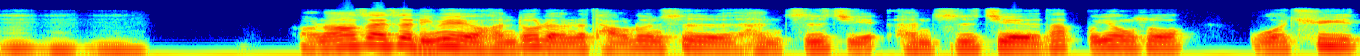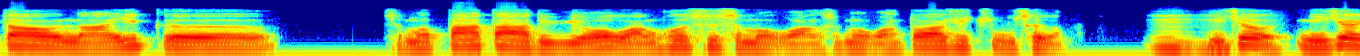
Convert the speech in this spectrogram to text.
嗯嗯嗯，哦，然后在这里面有很多人的讨论是很直接很直接的，他不用说我去到哪一个什么八大旅游网或是什么网什么网都要去注册。嗯，你就你就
